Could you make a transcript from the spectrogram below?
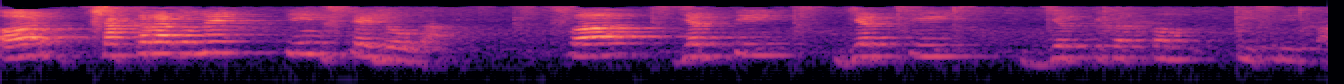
और चक्रक में तीन स्टेज होगा। स्व जप्ति जप्ति जप्तिकत्व तीसरी का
